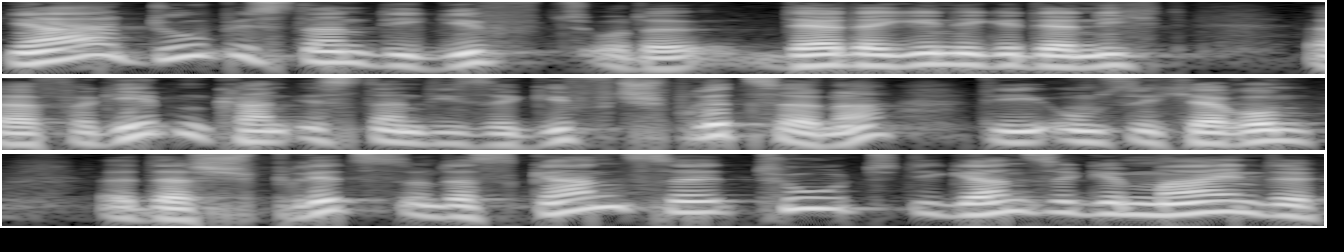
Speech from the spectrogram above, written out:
ja, du bist dann die Gift oder der, derjenige, der nicht äh, vergeben kann, ist dann diese Giftspritze, ne, die um sich herum äh, das spritzt und das Ganze tut die ganze Gemeinde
